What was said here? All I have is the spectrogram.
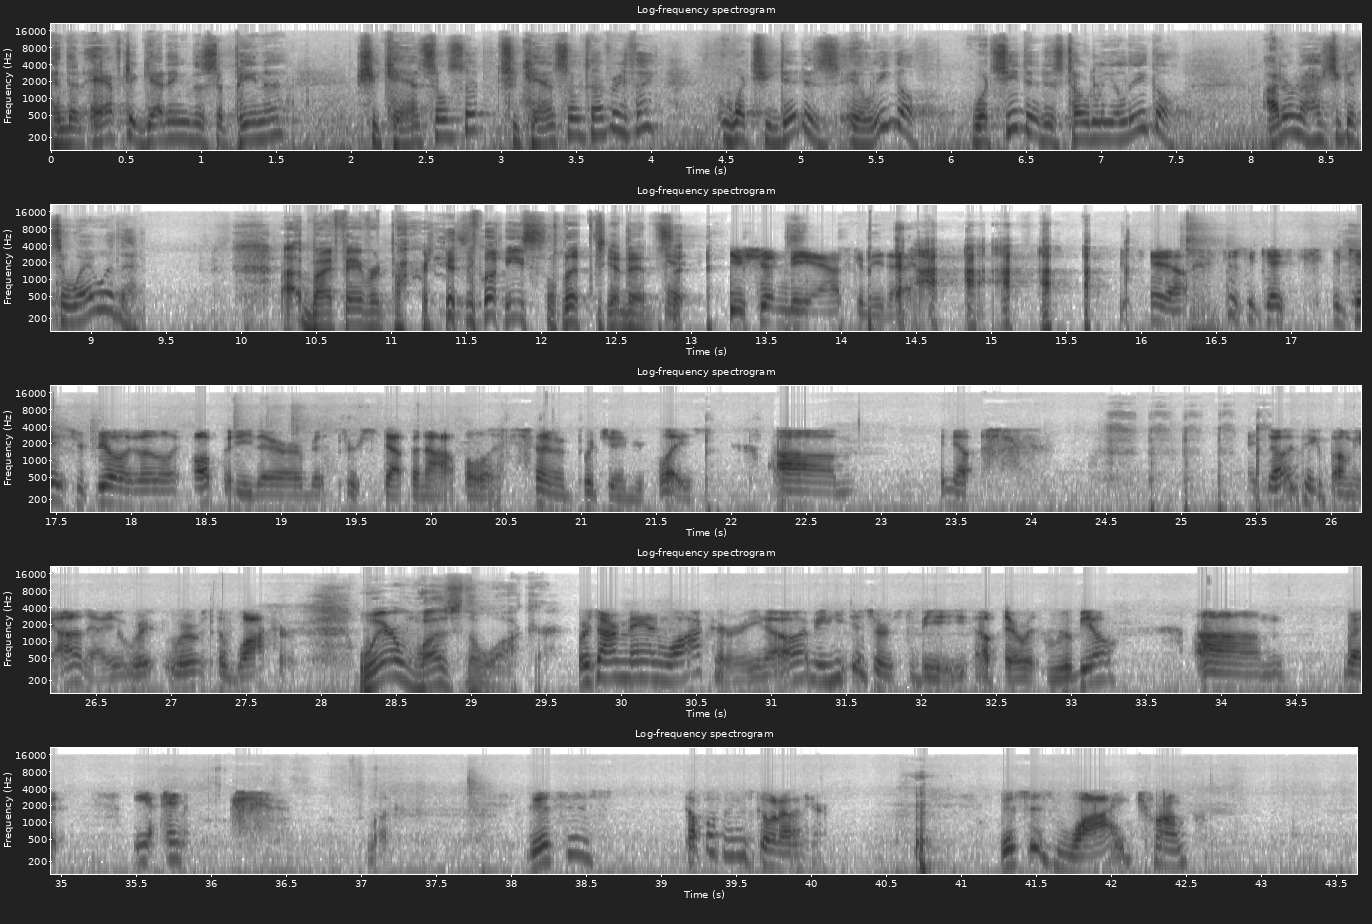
and then after getting the subpoena, she cancels it. She canceled everything. What she did is illegal. What she did is totally illegal. I don't know how she gets away with it. Uh, my favorite part is when he slipped in and said, You shouldn't be asking me that. you know, just in case in case you're feeling a little uppity there, Mister Stephanopoulos, and put you in your place. Um, you know, and the other thing about me out of that, where, where was the Walker? Where was the Walker? Where's our man Walker? You know, I mean, he deserves to be up there with Rubio. Um, but yeah, and look, this is a couple things going on here. this is why Trump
